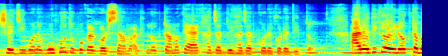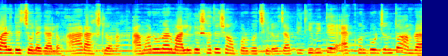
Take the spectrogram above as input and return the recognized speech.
সে জীবনে বহুত উপকার করছে আমার। লোকটা আমাকে এক হাজার, দুই হাজার করে করে দিত। আর এদিকে ওই লোকটা বাড়িতে চলে গেল, আর আসলো না। আমার ওনার মালিকের সাথে সম্পর্ক ছিল, যা পৃথিবীতে এখন পর্যন্ত আমরা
